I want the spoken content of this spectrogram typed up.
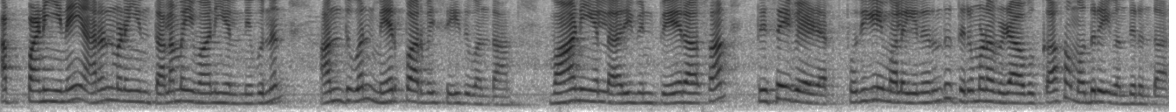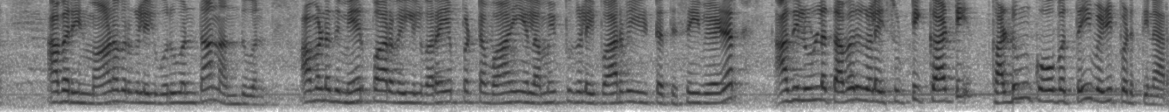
அப்பணியினை அரண்மனையின் தலைமை வானியல் நிபுணன் அந்துவன் மேற்பார்வை செய்து வந்தான். வானியல் அறிவின் பேராசான் திசைவேழர் பொதிகை மலையிலிருந்து திருமண விழாவுக்காக மதுரை வந்திருந்தார். அவரின் மாணவர்களில் ஒருவன்தான் அந்துவன். அவனது மேற்பார்வையில் வரையப்பட்ட வானியல் அமைப்புகளை பார்வையிட்ட திசைவேழர் அதிலுள்ள உள்ள தவறுகளை சுட்டிக்காட்டி கடும் கோபத்தை வெளிப்படுத்தினார்.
